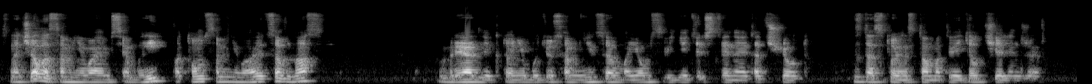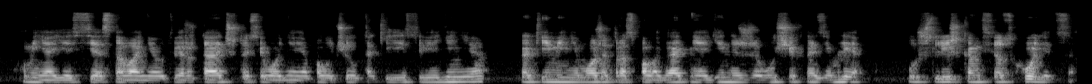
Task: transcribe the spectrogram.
Сначала сомневаемся мы, потом сомневаются в нас. Вряд ли кто-нибудь усомнится в моем свидетельстве на этот счет, с достоинством ответил Челленджер. У меня есть все основания утверждать, что сегодня я получил такие сведения, какими не может располагать ни один из живущих на Земле. Уж слишком все сходится.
